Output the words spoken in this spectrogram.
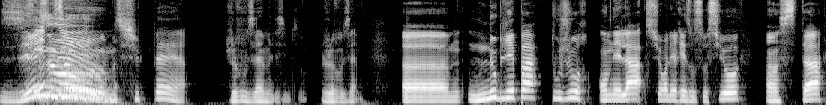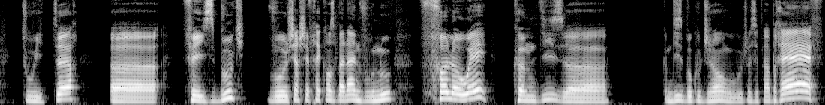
Zimzoom. Super. Je vous aime les Zimzoom. Je vous aime. Euh, N'oubliez pas, toujours, on est là sur les réseaux sociaux, Insta, Twitter, euh, Facebook. Vous cherchez Fréquence Banane, vous nous followez, comme disent, euh, comme disent beaucoup de gens, ou je sais pas. Bref,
